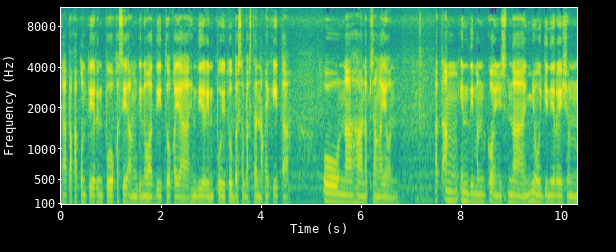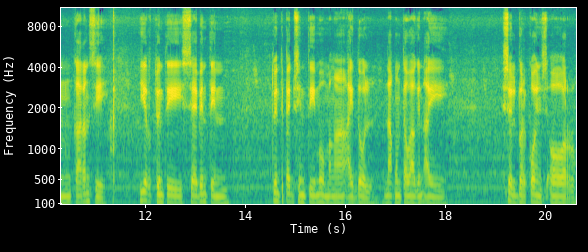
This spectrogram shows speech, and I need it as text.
Napakakunti rin po kasi ang ginawa dito kaya hindi rin po ito basta-basta nakikita o nahanap sa ngayon. At ang in-demand coins na new generation currency year 2017 25 centimo mga idol na kung tawagin ay silver coins or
